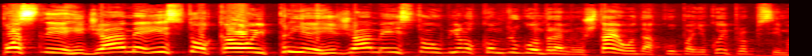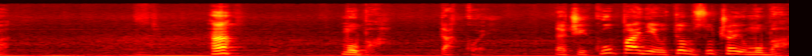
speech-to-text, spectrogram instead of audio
poslije hijjame isto kao i prije hijjame, isto u bilo kom drugom vremenu. Šta je onda kupanje? Koji propis ima? Ha? Muba. Tako je. Znači, kupanje je u tom slučaju muba.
